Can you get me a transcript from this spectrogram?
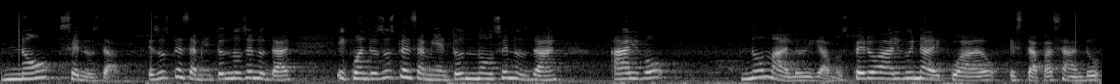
no se nos dan, esos pensamientos no se nos dan y cuando esos pensamientos no se nos dan, algo, no malo digamos, pero algo inadecuado está pasando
